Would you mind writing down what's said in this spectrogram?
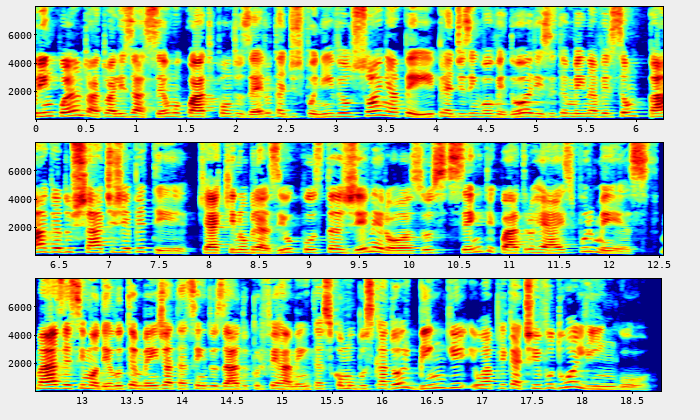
Por enquanto, a atualização o 4.0 está disponível só em API para desenvolvedores e também na versão paga do Chat GPT, que aqui no Brasil custa generosos 104 reais por mês. Mas esse modelo também já está sendo usado por ferramentas como o buscador Bing e o aplicativo Duolingo.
